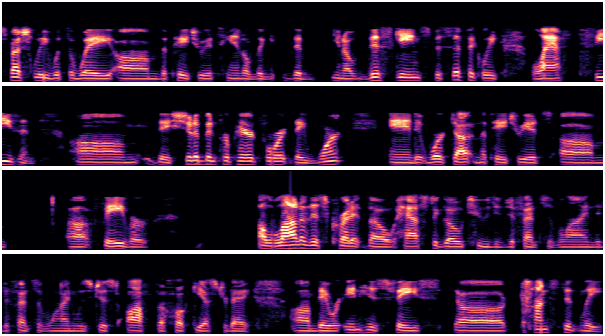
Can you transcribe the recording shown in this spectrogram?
especially with the way um, the Patriots handled the the you know this game specifically last season. Um, they should have been prepared for it. They weren't, and it worked out in the Patriots' um, uh, favor. A lot of this credit, though, has to go to the defensive line. The defensive line was just off the hook yesterday. Um, they were in his face uh, constantly,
